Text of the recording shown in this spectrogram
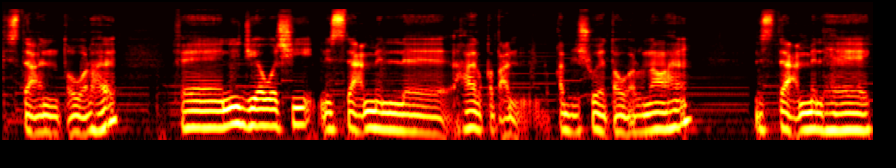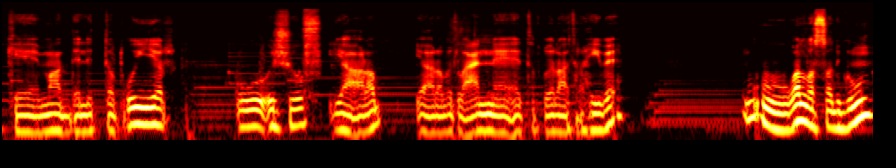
تستاهل نطورها. فنيجي أول شي؟ نستعمل آه، هاي القطعة قبل شوي طورناها. نستعملها كمادة للتطوير. ونشوف يا رب يا رب يطلع لنا تطويرات رهيبة. والله صدقوني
